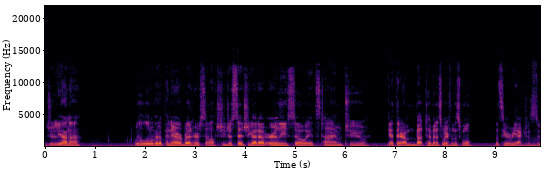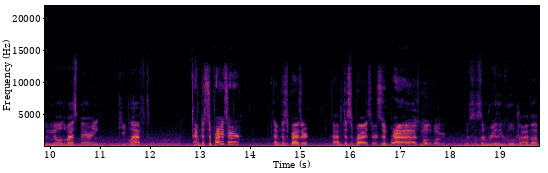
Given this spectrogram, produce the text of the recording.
Julianna with a little bit of Panera Bread herself. She just said she got out early, so it's time to get there. I'm about 10 minutes away from the school. Let's see her reaction. SUNY Old Westbury, keep left. Time to surprise her. Time to surprise her. Time to surprise her. Surprise, motherfucker. This is a really cool drive up.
